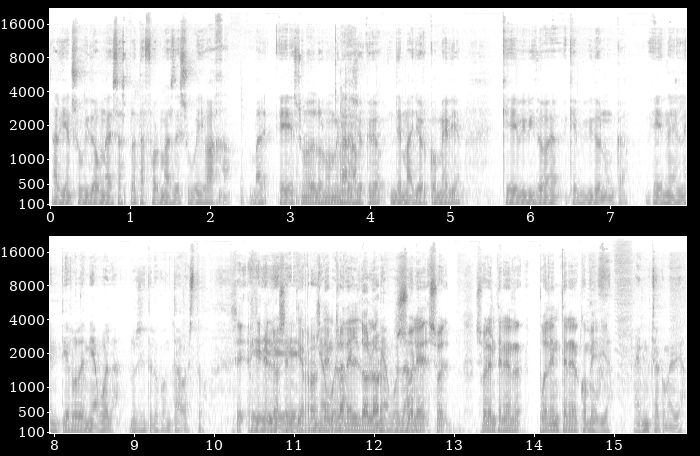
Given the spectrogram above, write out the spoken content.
alguien subido a una de esas plataformas de sube y baja. ¿vale? Eh, es uno de los momentos, Ajá. yo creo, de mayor comedia que he vivido, que he vivido nunca. En el entierro de mi abuela. No sé si te lo he contado esto. Sí, es que en los Eh, entierros dentro del dolor abuela- suele- suel- suelen tener, pueden tener comedia. Hay mucha comedia.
